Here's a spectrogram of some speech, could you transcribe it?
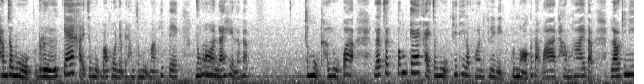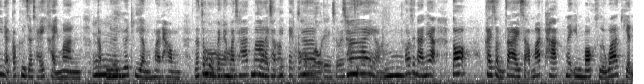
ทำจมูกหรือแก้ไขจมูกบางคนเนี่ยไปทำจมูกมาพี่เป๊กน้องออนนะเห็นแล้วแบบจมูกทะลุอะแล้วจะต้องแก้ไขจมูกที่ทีละพรคลินิก คุณหมอก็แบบว่าทำให้แบบ แล้วที่นี่เนี่ยก็คือจะใช้ไขมันกับอืมเนื้อเยื่อเทียมมาทำแล้วจมูกเป็นธรรมชาติมากเลยค่ะพี่เป๊กก็ของเราเองใช่ไหมคะใช่ที่เอาออกค่ะมาอืมเพราะฉะนั้นเนี่ยก็ ใครสนใจสามารถทักในอินบ็อกซ์หรือว่าเขียน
